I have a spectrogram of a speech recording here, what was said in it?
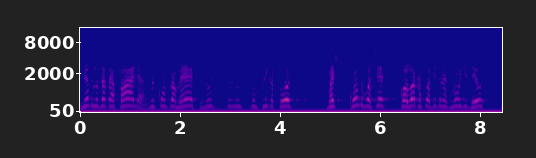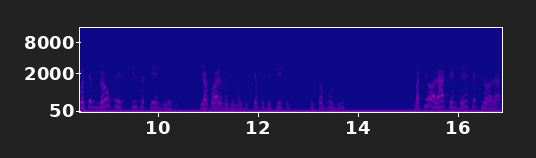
o medo nos atrapalha, nos compromete, nos, nos complica todo. Mas quando você coloca a sua vida nas mãos de Deus, você não precisa ter medo. E agora, meus irmãos, os tempos difíceis estão por vir. Vai piorar, a tendência é piorar.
